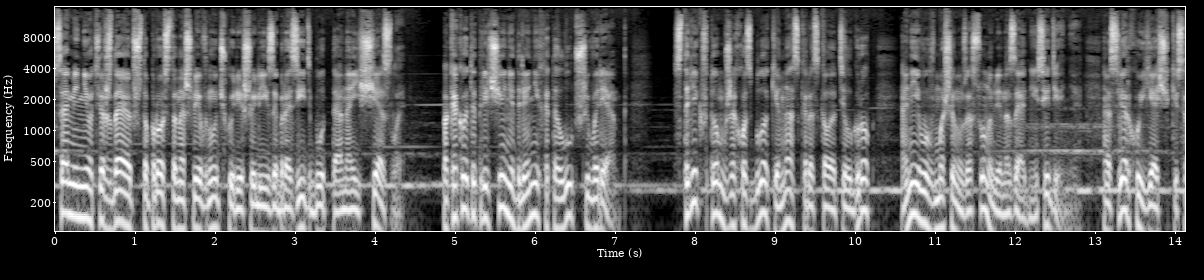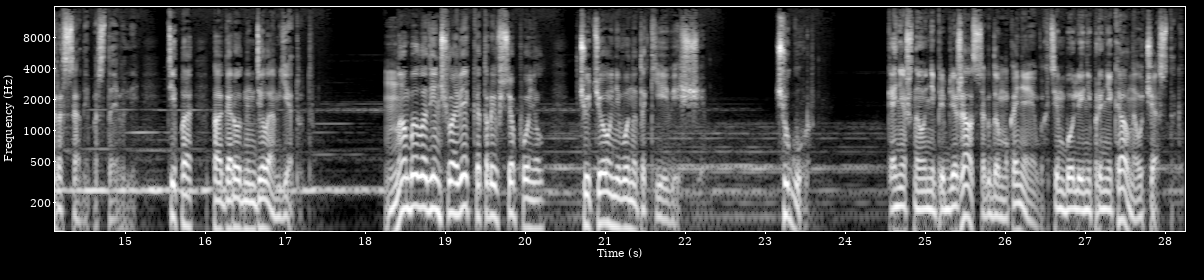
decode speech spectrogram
Сами не утверждают, что просто нашли внучку и решили изобразить, будто она исчезла – по какой-то причине для них это лучший вариант. Старик в том же хозблоке наскоро сколотил гроб, они его в машину засунули на заднее сиденье, а сверху ящики с рассадой поставили. Типа по огородным делам едут. Но был один человек, который все понял. Чутье у него на такие вещи. Чугур. Конечно, он не приближался к дому Коняевых, тем более не проникал на участок.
